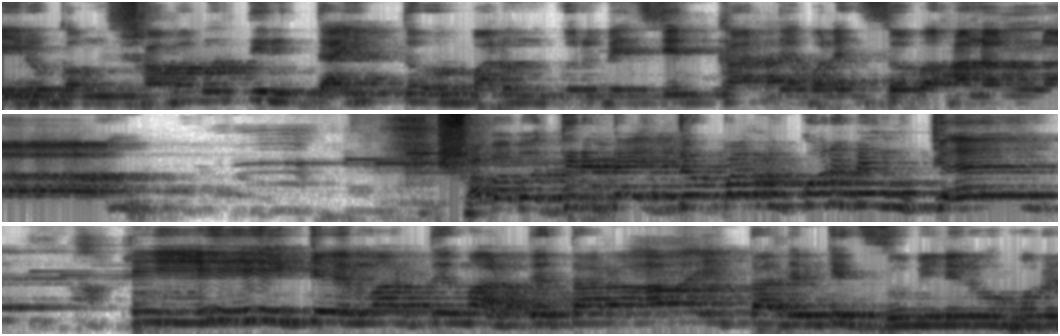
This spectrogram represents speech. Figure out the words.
এইরকম সভাপতির দায়িত্ব পালন করবে। চিৎকার বলেন, সুবহানাল্লাহ। সভাপতির দায়িত্ব পালন করবেন কে কে মারতে মারতে তারাই তাদেরকে জমিনের উপরে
